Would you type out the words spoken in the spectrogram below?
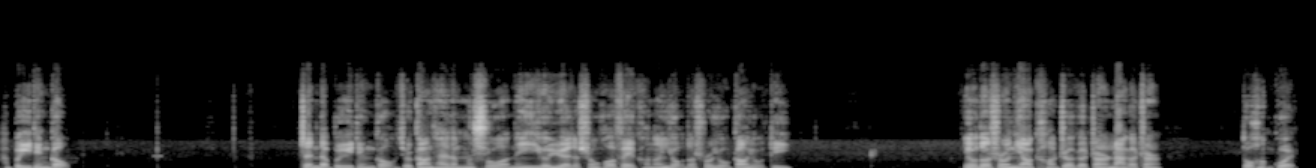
还不一定够，真的不一定够。就刚才咱们说，那一个月的生活费可能有的时候有高有低，有的时候你要考这个证那个证都很贵。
